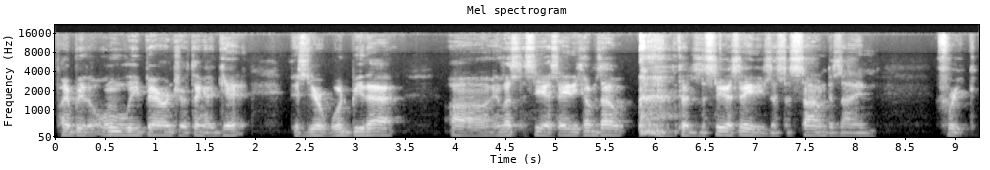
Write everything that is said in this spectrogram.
Probably the only Behringer thing I get this year would be that, uh, unless the CS80 comes out, because the CS80 is just a sound design freak.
